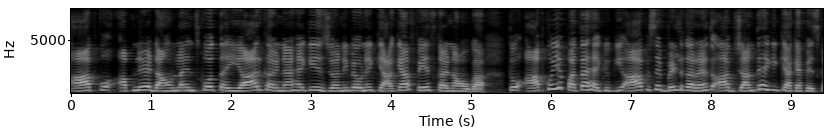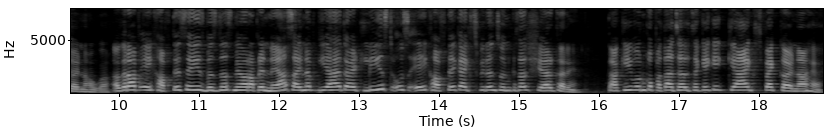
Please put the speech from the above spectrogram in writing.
आपको अपने डाउनलाइंस को तैयार करना है कि इस जर्नी पे उन्हें क्या क्या फेस करना होगा। तो आपको ये पता है क्योंकि आप इसे बिल्ड कर रहे हैं तो आप जानते हैं कि क्या क्या फेस करना होगा। अगर आप एक हफ़्ते से ही इस बिज़नेस में और आपने नया साइन अप किया है तो एटलीस्ट उस एक हफ़्ते का एक्सपीरियंस उनके साथ शेयर करें। ताकि वो उनको पता चल सके कि क्या एक्सपेक्ट करना है।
